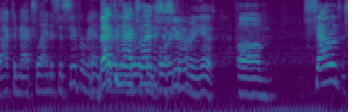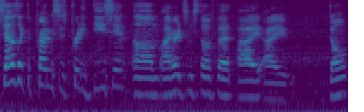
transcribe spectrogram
Back to Max Landis' as Superman. Back to Max Landis as forward to. Superman. Yes. Um, sounds sounds like the premise is pretty decent. Um, I heard some stuff that I I don't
